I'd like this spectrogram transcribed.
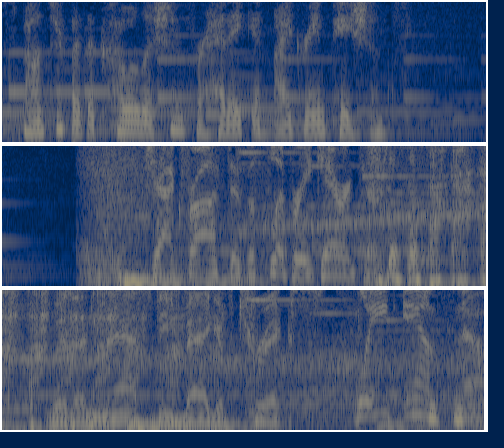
Sponsored by the Coalition for Headache and Migraine Patients. Jack Frost is a slippery character. with a nasty bag of tricks. Sleet and snow.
